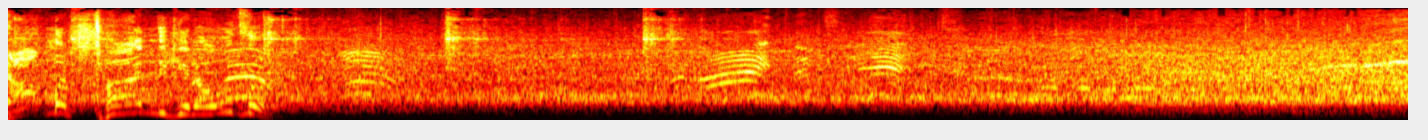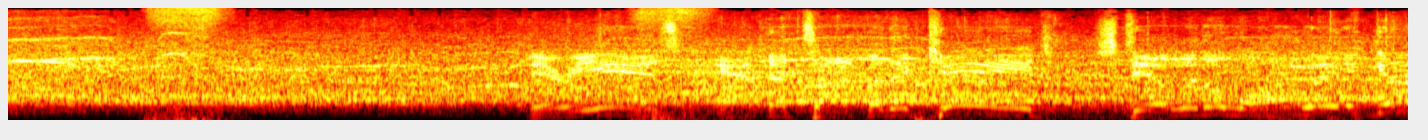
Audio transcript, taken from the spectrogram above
Not much time to get over. There he is at the top of the cage. Still with a long way to go.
